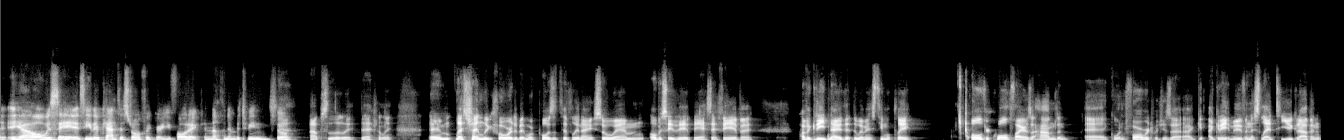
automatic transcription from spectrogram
Yeah, I always say it's either catastrophic or euphoric and nothing in between. So Yeah, absolutely, definitely. Um, let's try and look forward a bit more positively now. So, um, obviously, the the SFA have, a, have agreed now that the women's team will play all of your qualifiers at Hampden uh, going forward, which is a a great move. And this led to you grabbing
